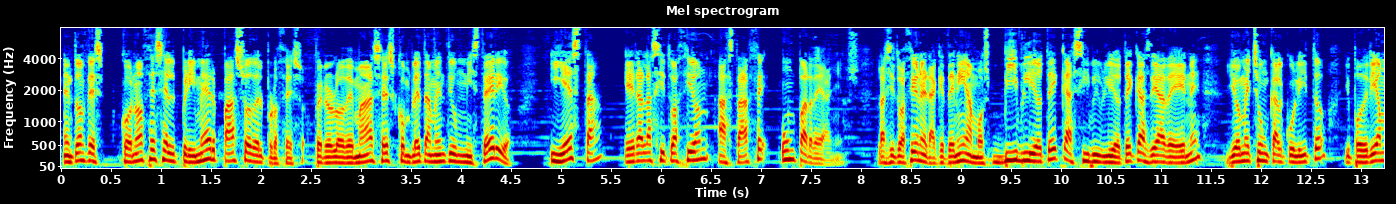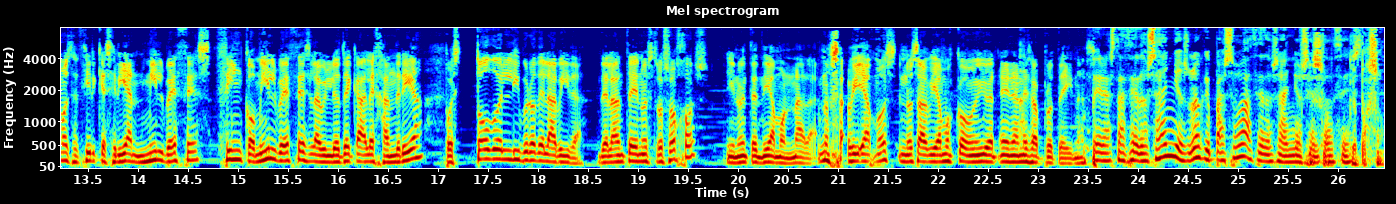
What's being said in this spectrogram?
entonces, conoces el primer paso del proceso, pero lo demás es completamente un misterio. Y esta era la situación hasta hace un par de años. La situación era que teníamos bibliotecas y bibliotecas de ADN. Yo me he hecho un calculito y podríamos decir que serían mil veces, cinco mil veces la biblioteca de Alejandría, pues todo el libro de la vida delante de nuestros ojos y no entendíamos nada. No sabíamos, no sabíamos cómo iban- eran esas proteínas. Pero hasta hace dos años, ¿no? ¿Qué pasó hace dos años entonces? ¿Qué pasó?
